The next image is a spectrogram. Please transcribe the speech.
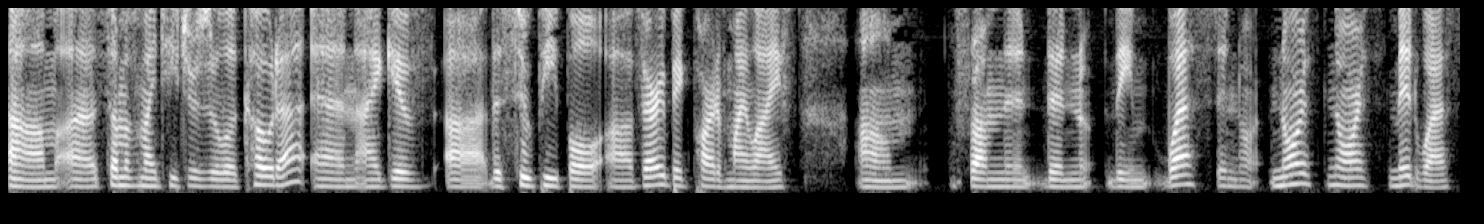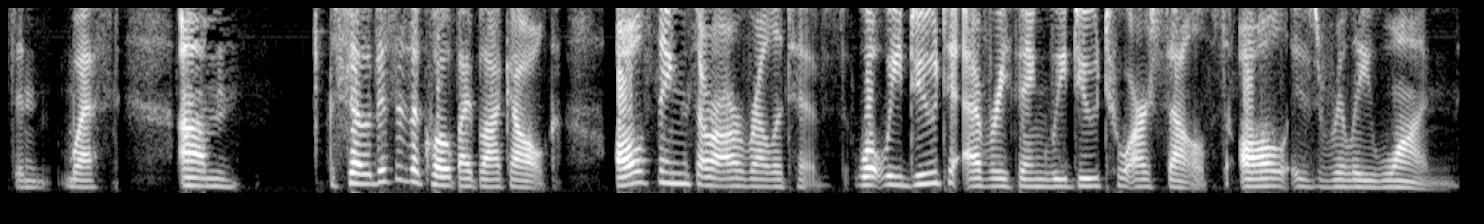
Um, uh, some of my teachers are Lakota, and I give uh, the Sioux people a very big part of my life. Um, from the, the the west and nor- north, north, midwest, and west. Um, so this is a quote by Black Elk. All things are our relatives. What we do to everything, we do to ourselves. All is really one.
